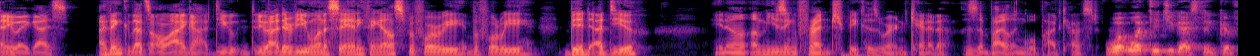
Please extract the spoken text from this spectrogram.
anyway, guys, I think that's all I got. Do you do either of you want to say anything else before we before we bid adieu? You know, I'm using French because we're in Canada. This is a bilingual podcast. What what did you guys think of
